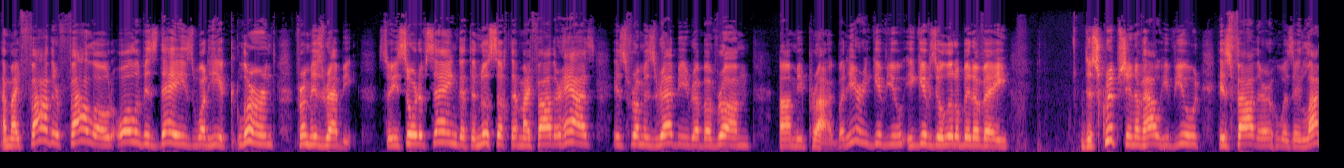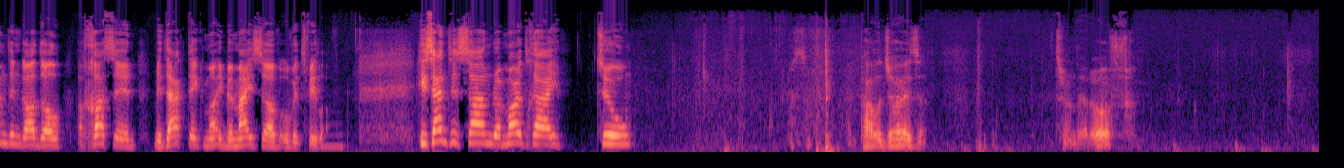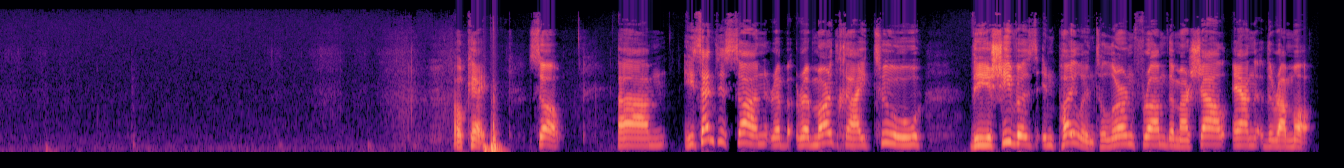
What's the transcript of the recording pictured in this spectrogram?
And my father followed all of his days what he learned from his Rebbe. So he's sort of saying that the nusach that my father has is from his Rebbe, Rabbi Avram uh, Prague. But here he give you he gives you a little bit of a description of how he viewed his father, who was a Lamdin Gadol, a Chassid, Midaktek Mai B'maisav Uvitzvilov. He sent his son Reb to. I apologize. Turn that off. Okay, so um, he sent his son Reb, to the yeshivas in Poland to learn from the Maharshal and the Ramah.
